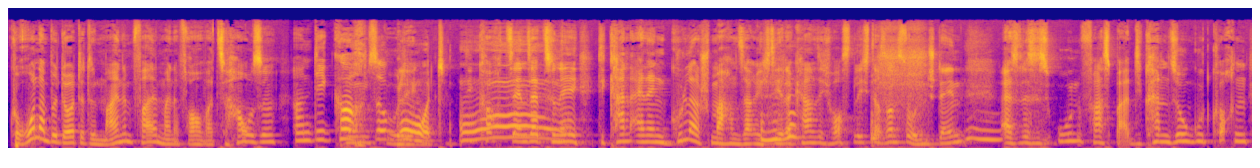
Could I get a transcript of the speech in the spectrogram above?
Corona bedeutet in meinem Fall, meine Frau war zu Hause. Und die kocht so Homeschooling. gut. Die kocht sensationell. Die kann einen Gulasch machen, sage ich dir. Da kann sich Horst Lichter sonst wo hinstellen. Also das ist unfassbar. Die kann so gut kochen.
